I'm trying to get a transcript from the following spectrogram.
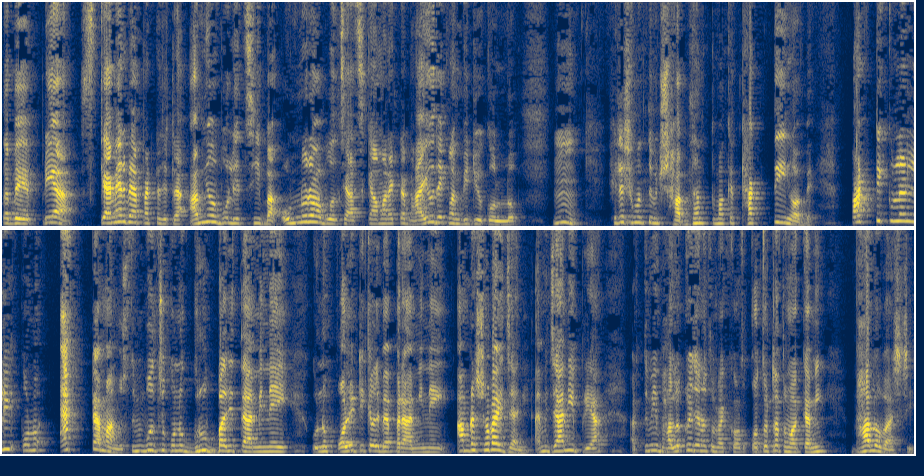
তবে প্রিয়া, স্ক্যামের ব্যাপারটা যেটা আমিও বলেছি বা অন্যরাও বলছে, আজকে আমার একটা ভাইও দেখলাম ভিডিও করল, হুম, সেটার সময় তুমি সাবধান, তোমাকে থাকতেই হবে। পার্টিকুলারলি কোনো একটা মানুষ, তুমি বলছো কোনো গ্রুপ বাজিতে আমি নেই, কোনো পলিটিক্যাল ব্যাপারে আমি নেই, আমরা সবাই জানি। আমি জানি প্রিয়া, আর তুমি ভালো করে জানো তোমাকে কত- কতটা তোমাকে আমি ভালোবাসি।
